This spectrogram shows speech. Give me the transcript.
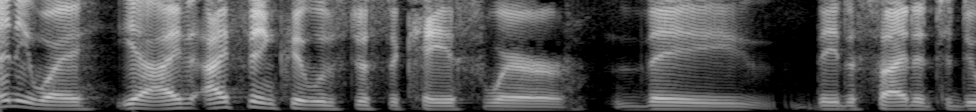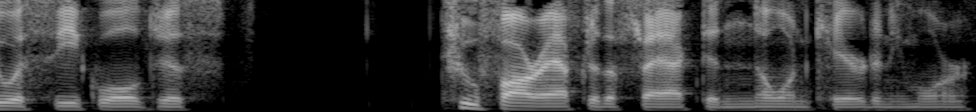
Anyway, yeah, I I think it was just a case where they they decided to do a sequel just too far after the fact, and no one cared anymore.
